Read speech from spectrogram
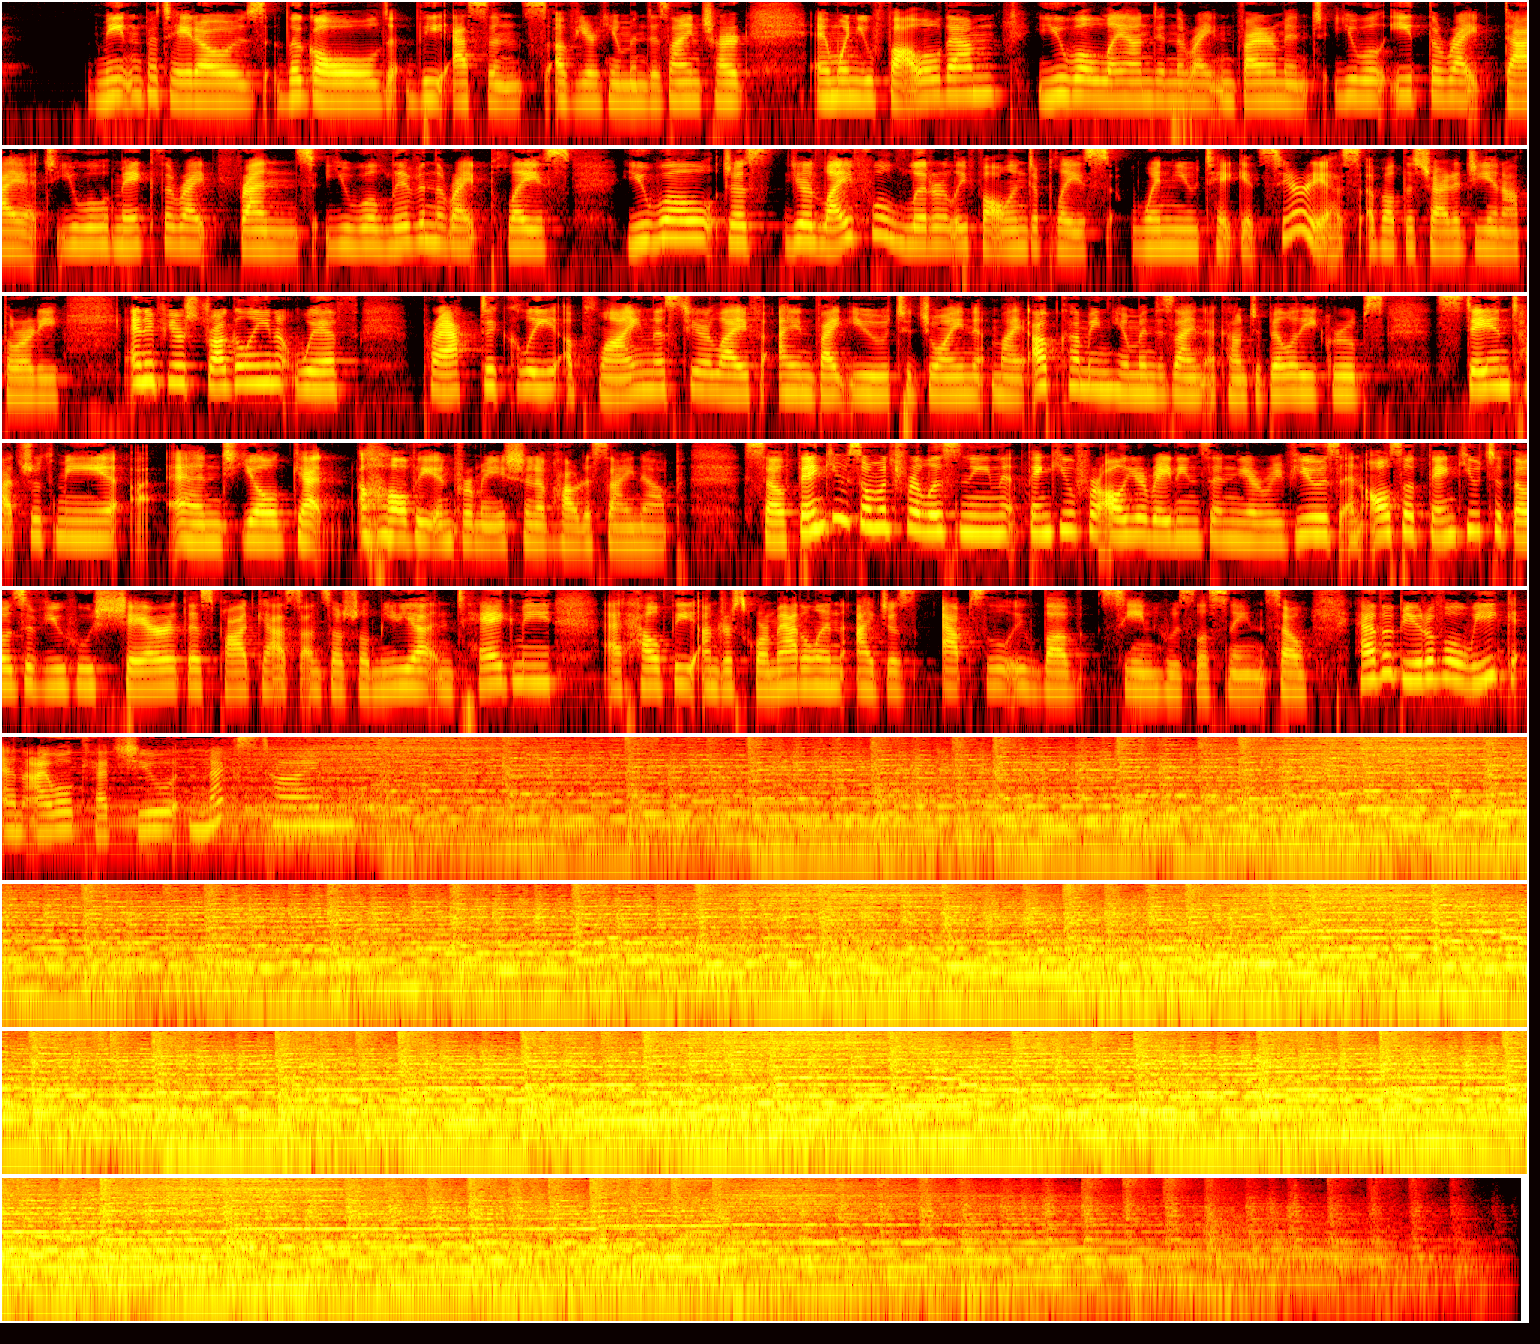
meat and potatoes, the gold, the essence of your human design chart. And when you follow them, you will land in the right environment. You will eat the right diet. You will make the right friends. You will live in the right place. You will just, your life will literally fall into place when you take it serious about the strategy and authority. And if you're struggling with, practically applying this to your life, I invite you to join my upcoming human design accountability groups. Stay in touch with me, uh, and you'll get all the information of how to sign up. So, thank you so much for listening. Thank you for all your ratings and your reviews. And also, thank you to those of you who share this podcast on social media and tag me at healthy underscore Madeline. I just absolutely love seeing who's listening. So, have a beautiful week, and I will catch you next time. あ!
